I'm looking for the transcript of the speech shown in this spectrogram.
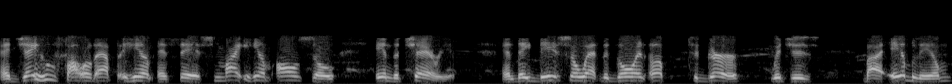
And Jehu followed after him and said, Smite him also in the chariot. And they did so at the going up to Gur, which is by Ibleam,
